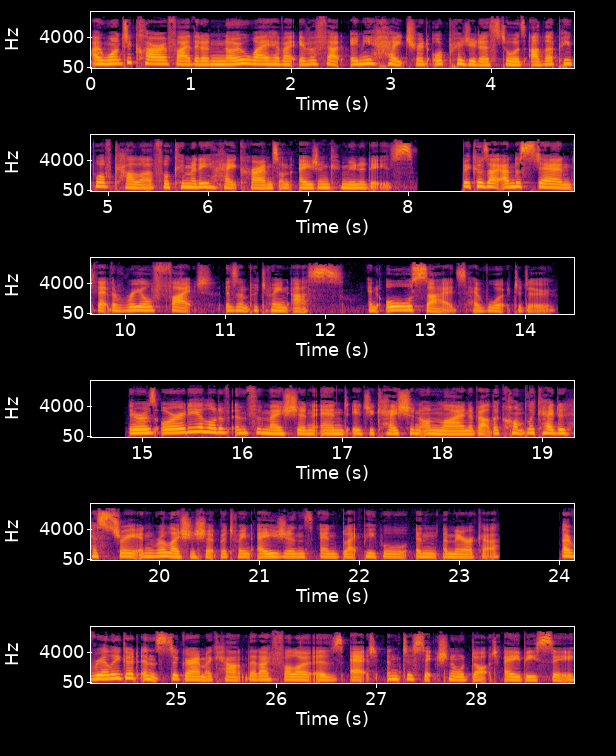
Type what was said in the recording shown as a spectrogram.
I want to clarify that in no way have I ever felt any hatred or prejudice towards other people of colour for committing hate crimes on Asian communities because I understand that the real fight isn't between us, and all sides have work to do. There is already a lot of information and education online about the complicated history and relationship between Asians and black people in America. A really good Instagram account that I follow is at intersectional.abc,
